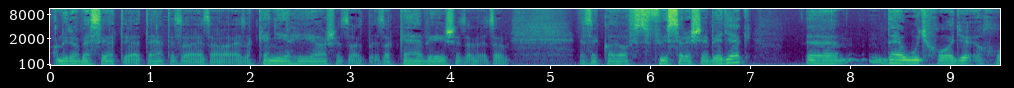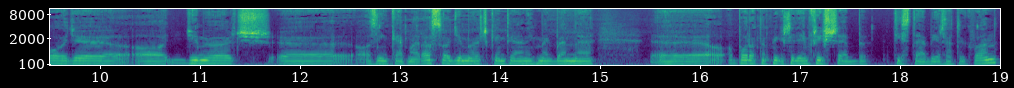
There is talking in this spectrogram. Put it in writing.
amiről beszéltél, tehát ez a, ez a, ez a kenyérhéjas, ez a, ez a kávés, ez a, ez a, ezek a fűszeresebb jegyek, de úgy, hogy, hogy a gyümölcs az inkább már hogy gyümölcsként jelenik meg benne, a boroknak mégis egy ilyen frissebb, tisztább érzetük van,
